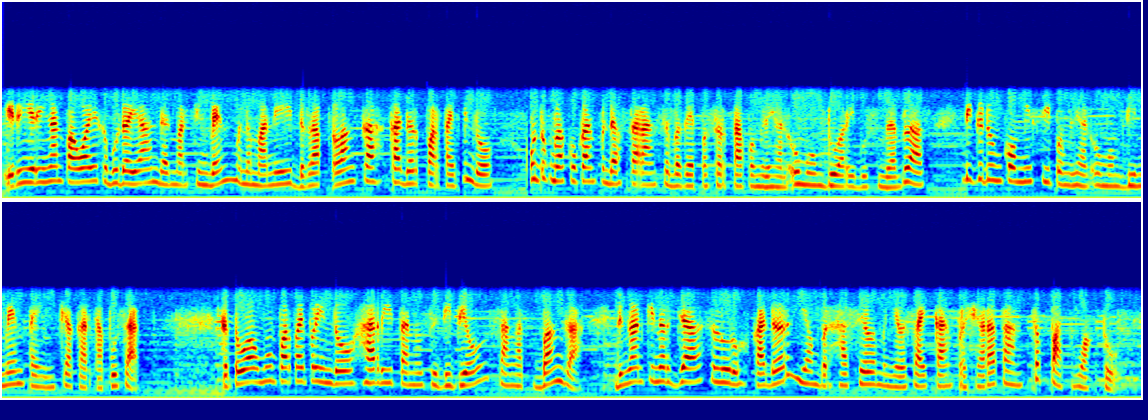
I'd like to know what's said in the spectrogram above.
Iring-iringan pawai kebudayaan dan marching band menemani derap langkah kader Partai Perindo untuk melakukan pendaftaran sebagai peserta pemilihan umum 2019 di Gedung Komisi Pemilihan Umum di Menteng, Jakarta Pusat. Ketua Umum Partai Perindo, Hari Tanu Sudibyo, sangat bangga dengan kinerja seluruh kader yang berhasil menyelesaikan persyaratan tepat waktu.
